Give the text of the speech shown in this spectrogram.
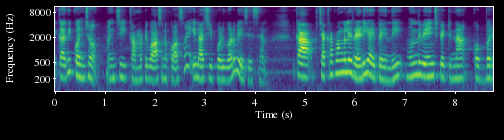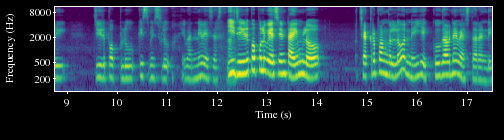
ఇక అది కొంచెం మంచి కమ్మటి వాసన కోసం ఇలాచీ పొడి కూడా వేసేసాను. ఇక చక్ర పొంగలి రెడీ అయిపోయింది. ముందు వేయించి పెట్టిన కొబ్బరి జీడిపప్పులు కిస్మిస్లు ఇవన్నీ వేసేస్తాను ఈ జీడిపప్పులు వేసిన టైంలో చక్కెర పొంగల్లో నెయ్యి ఎక్కువగానే వేస్తారండి.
